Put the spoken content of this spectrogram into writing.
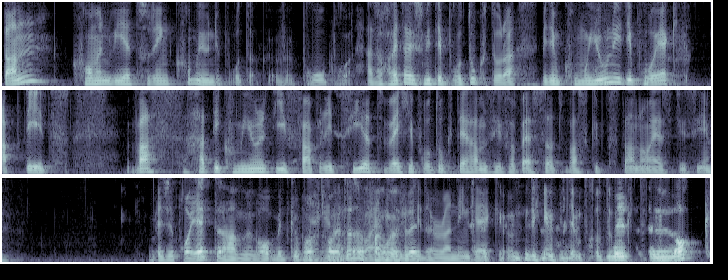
Dann kommen wir zu den Community Pro, Pro, Also heute ist mit dem Produkt, oder? Mit dem Community Projekt Updates. Was hat die Community fabriziert? Welche Produkte haben sie verbessert? Was gibt es da Neues, die sie? Welche Projekte haben wir überhaupt mitgebracht ja, genau, heute? Fangen wir vielleicht der Running Gag irgendwie mit dem Produkt. Mit Log.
